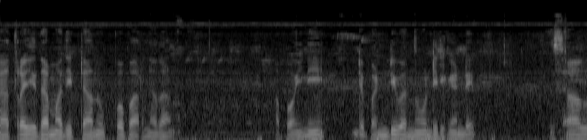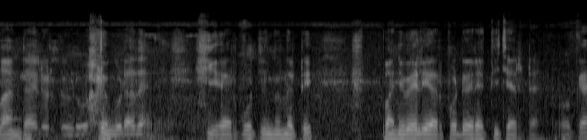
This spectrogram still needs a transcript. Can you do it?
യാത്ര ചെയ്താൽ മതിട്ടാന്ന് ഉപ്പ പറഞ്ഞതാണ്. അപ്പോൾ ഇനി എന്റെ വണ്ടി വന്നുകൊണ്ടിരിക്കുന്നുണ്ട് ഇസാള്ള എന്തായാലും ഒരു കേടുപാടും കൂടാതെ ഈ എയർപോർട്ടിൽ നിന്നിട്ട് പനുവേലി എയർപോർട്ട് വരെ എത്തിച്ചേരട്ടെ. ഓക്കെ?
